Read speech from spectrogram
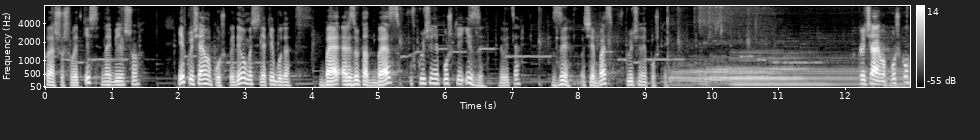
першу швидкість найбільшу. І включаємо пушку. І дивимося, який буде результат без включення пушки і з. Дивіться. З, ще без включення пушки. Включаємо пушку.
